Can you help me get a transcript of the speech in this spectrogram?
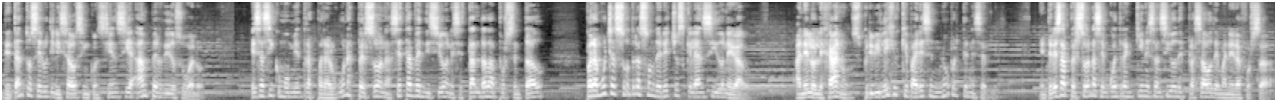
de tanto ser utilizados sin conciencia han perdido su valor. Es así como mientras para algunas personas estas bendiciones están dadas por sentado, para muchas otras son derechos que le han sido negados, anhelos lejanos, privilegios que parecen no pertenecerles. Entre esas personas se encuentran quienes han sido desplazados de manera forzada,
